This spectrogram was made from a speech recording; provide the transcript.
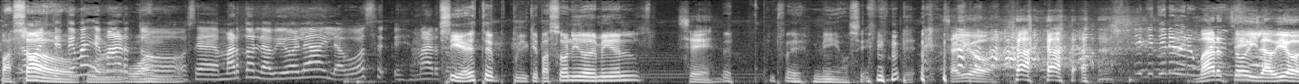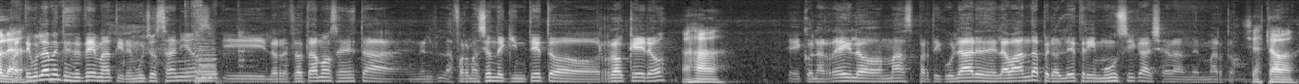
pasado. No, este tema es de Marto. Juan. O sea, Marto en la viola y la voz es de Marto. Sí, este, el que pasó Nido de Miguel, Sí, es, es mío, sí. eh, salió Es que tiene vergüenza. Marto y la viola. Particularmente este tema tiene muchos años y lo reflotamos en esta en el- la formación de quinteto rockero Ajá. eh, con arreglos más particulares de la banda, pero letra y música ya eran de Marto. Ya estaba.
